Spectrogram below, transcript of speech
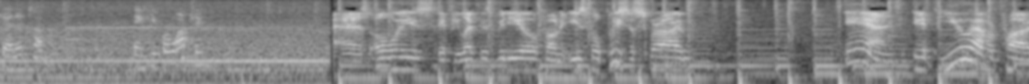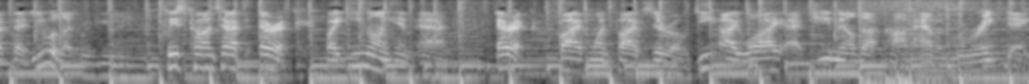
jetted tub. Thank you for watching. As always, if you like this video, found it useful, please subscribe. And if you have a product that you would like reviewed, please contact Eric by emailing him at eric5150diy at gmail.com. Have a great day.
